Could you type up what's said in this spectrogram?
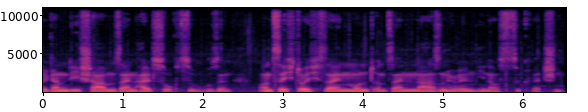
begannen die Schaben seinen Hals hochzuwuseln und sich durch seinen Mund und seine Nasenhöhlen hinauszuquetschen.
